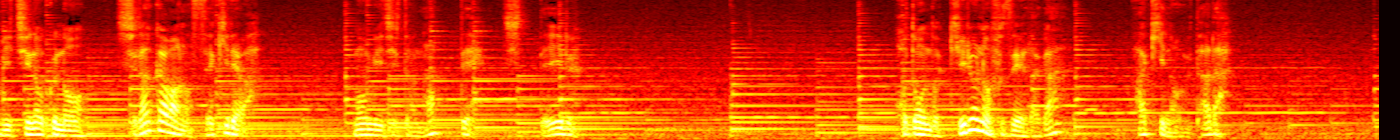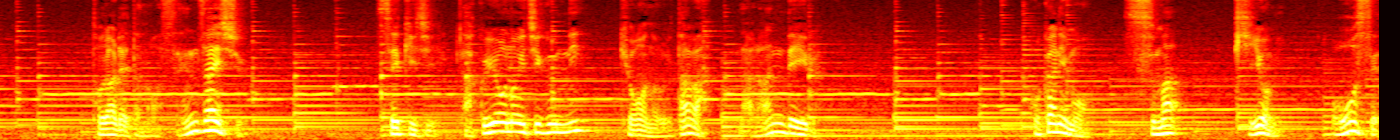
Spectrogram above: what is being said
道のくの白川の関ではもみじとなって散っている。ほとんど器量の風情だが秋の歌だ。取られたのは潜在集石寺落葉の一群に今日の歌は並んでいる。他にも須磨清見大瀬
